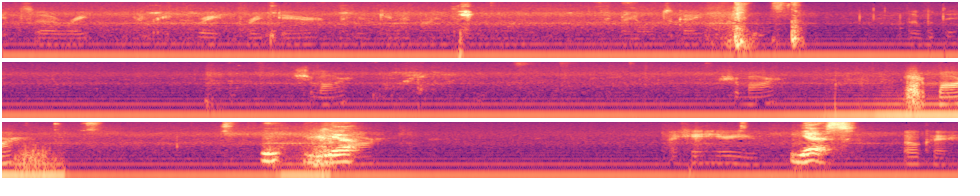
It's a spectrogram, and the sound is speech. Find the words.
It's uh, right, right, right, right there. Maybe give me mine, send me one. My old Skype. Live with it. Shamar? Shamar? Shamar? Yeah. Shamar? I can't hear you. Yes. Okay.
